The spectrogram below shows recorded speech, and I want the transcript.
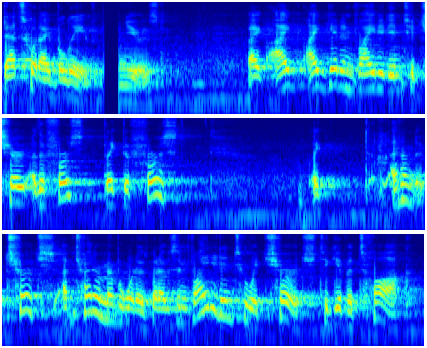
That's what I believe used. Like I, I get invited into church. The first, like the first, like I don't know, church. I'm trying to remember what it was, but I was invited into a church to give a talk,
